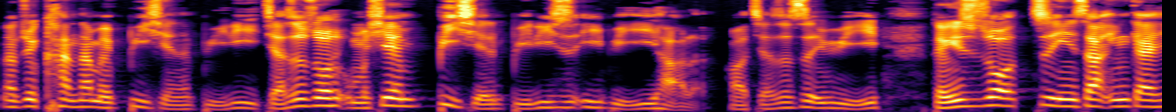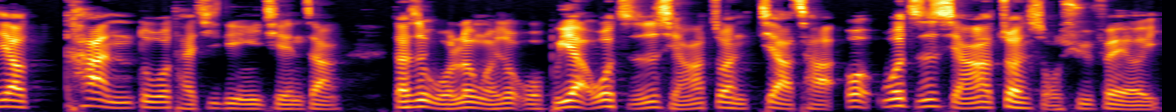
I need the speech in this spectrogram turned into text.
那就看他们避险的比例。假设说我们现在避险的比例是一比一好了，好，假设是一比一，等于是说自营商应该要看多台积电一千张，但是我认为说我不要，我只是想要赚价差，我我只是想要赚手续费而已，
